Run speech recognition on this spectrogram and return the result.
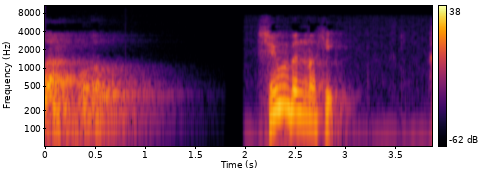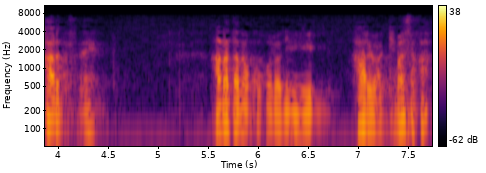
断歩道。春分の日。春ですね。あなたの心に春は来ましたか？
